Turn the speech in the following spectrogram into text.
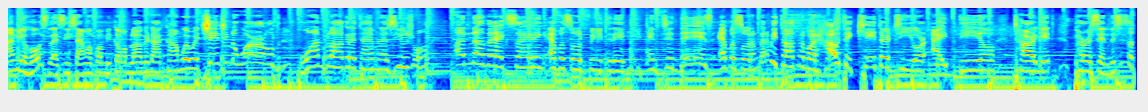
I'm your host, Leslie Samuel from BecomeAblogger.com, where we're changing the world one blog at a time. And as usual, another exciting episode for you today. In today's episode, I'm going to be talking about how to cater to your ideal target person. This is a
